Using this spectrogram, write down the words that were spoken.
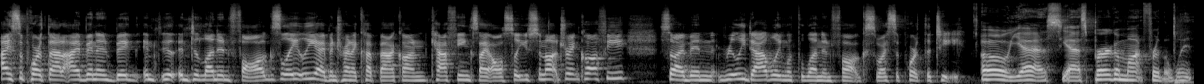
I support that. I've been in big into, into London fogs lately. I've been trying to cut back on caffeine because I also used to not drink coffee. So I've been really dabbling with the London fogs. So I support the tea. Oh, yes, yes. Bergamot for the win.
